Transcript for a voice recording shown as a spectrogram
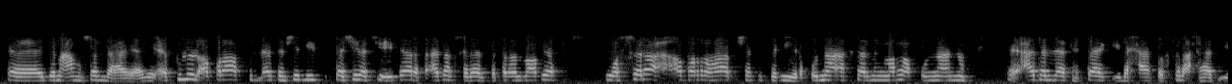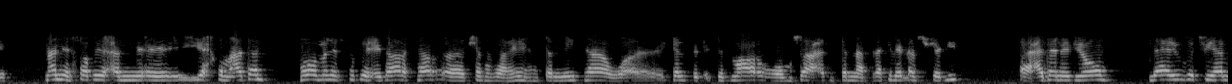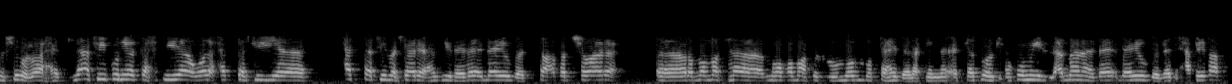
آه، جماعة مسلحة، يعني كل الأطراف للاسف الشديد فشلت في إدارة عدن خلال الفترة الماضية والصراع أضرها بشكل كبير، قلنا أكثر من مرة قلنا أنه عدن لا تحتاج إلى حاله الصراع هذه، من يستطيع أن يحكم عدن؟ هو من يستطيع إدارتها آه، بشكل صحيح وتنميتها وجلب الاستثمار ومساعدة الناس، لكن للأسف الشديد آه، عدن اليوم لا يوجد فيها مشروع واحد، لا في بنية تحتية ولا حتى في آه، حتى في مشاريع هزيله لا, يوجد، بعض الشوارع رممتها منظمات الأمم المتحدة لكن كجهد حكومي للأمانة لا يوجد. هذه حقيقة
